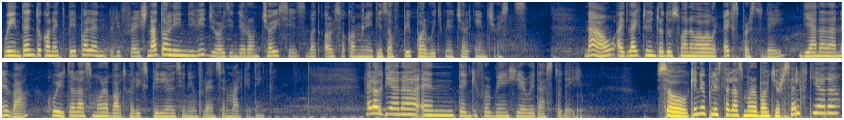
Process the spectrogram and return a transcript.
We intend to connect people and refresh not only individuals in their own choices, but also communities of people with mutual interests. Now, I'd like to introduce one of our experts today, Diana Naneva, who will tell us more about her experience in influencer marketing. Hello, Diana, and thank you for being here with us today. So, can you please tell us more about yourself, Diana?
